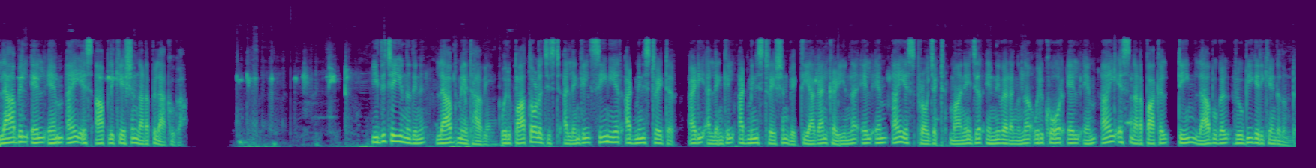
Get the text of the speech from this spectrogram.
ലാബിൽ L M I S application നടപ്പിലാക്കുക. ഇത് ചെയ്യുന്നതിന് ലാബ് മേധാവി ഒരു പാത്തോളജിസ്റ്റ് അല്ലെങ്കിൽ സീനിയർ അഡ്മിനിസ്ട്രേറ്റർ അടി അല്ലെങ്കിൽ അഡ്മിനിസ്ട്രേഷൻ വ്യക്തിയാകാൻ കഴിയുന്ന L M I S project manager എന്നിവരടങ്ങുന്ന ഒരു core L M I S നടപ്പാക്കൽ ടീം ലാബുകൾ രൂപീകരിക്കേണ്ടതുണ്ട്.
